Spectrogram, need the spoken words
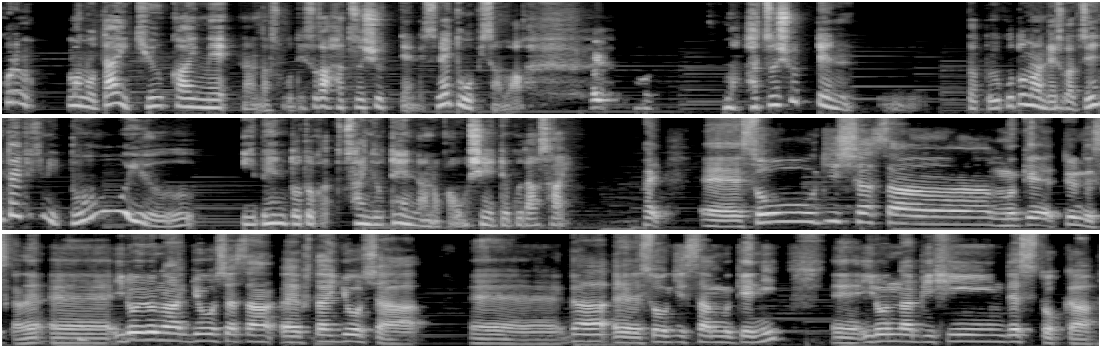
これ、あの、第9回目なんだそうですが、初出展ですね、トーピさんは。はい。まあ、初出展だということなんですが、全体的にどういうイベントとか産業展なのか教えてください。はい。えー、葬儀社さん向けっていうんですかね、えー、いろいろな業者さん、えー、付帯業者、えー、が、えー、葬儀さん向けに、えー、いろんな備品ですとか、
